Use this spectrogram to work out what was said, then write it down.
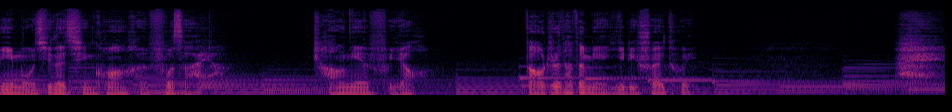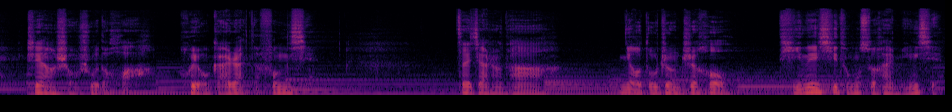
你母亲的情况很复杂呀，常年服药，导致她的免疫力衰退。唉，这样手术的话会有感染的风险，再加上她尿毒症之后，体内系统损害明显，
